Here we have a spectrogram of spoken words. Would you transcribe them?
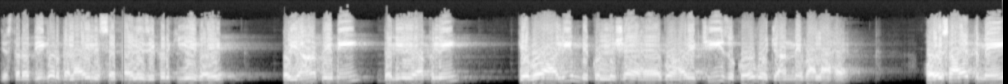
جس طرح دیگر دلائل اس سے پہلے ذکر کیے گئے، تو یہاں پہ بھی دلیل عقلی کہ وہ عالم بکل شے ہے، وہ ہر ایک چیز کو وہ جاننے والا ہے۔ اور اس آیت میں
